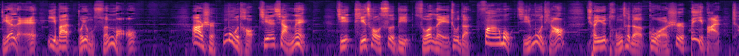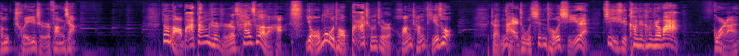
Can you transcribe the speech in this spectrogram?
叠垒，一般不用榫卯；二是木头皆向内，即题凑四壁所垒住的方木及木条，全于同侧的椁室壁板呈垂直方向。那老八当时只是猜测了哈，有木头八成就是黄肠题凑。这耐住心头喜悦，继续吭哧吭哧挖，果然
